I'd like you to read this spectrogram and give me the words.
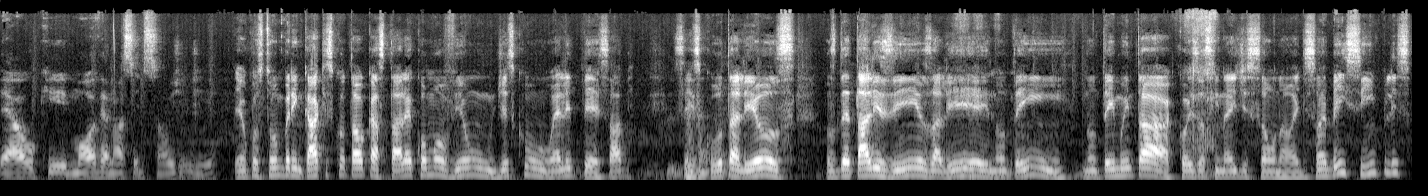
é o que move a nossa edição hoje em dia. Eu costumo brincar que escutar o Castalho é como ouvir um disco LP, sabe? Você escuta ali os, os detalhezinhos ali, não tem, não tem muita coisa assim na edição, não. A edição é bem simples,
